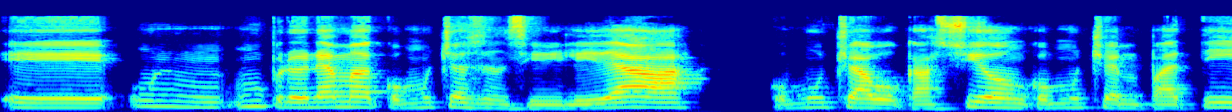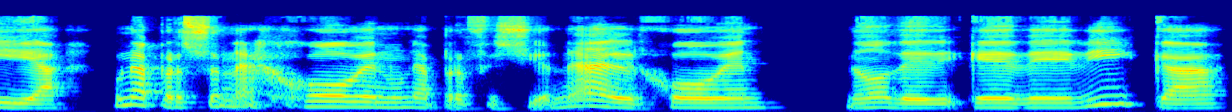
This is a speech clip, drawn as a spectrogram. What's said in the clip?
Eh, un, un programa con mucha sensibilidad, con mucha vocación, con mucha empatía. Una persona joven, una profesional joven, ¿no? De, que dedica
